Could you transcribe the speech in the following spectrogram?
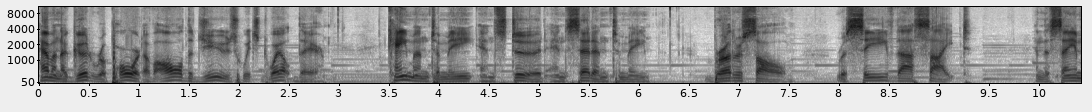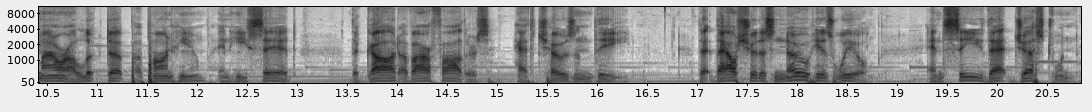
having a good report of all the Jews which dwelt there, came unto me and stood and said unto me, Brother Saul, receive thy sight. And the same hour I looked up upon him, and he said, The God of our fathers hath chosen thee, that thou shouldest know his will, and see that just one,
